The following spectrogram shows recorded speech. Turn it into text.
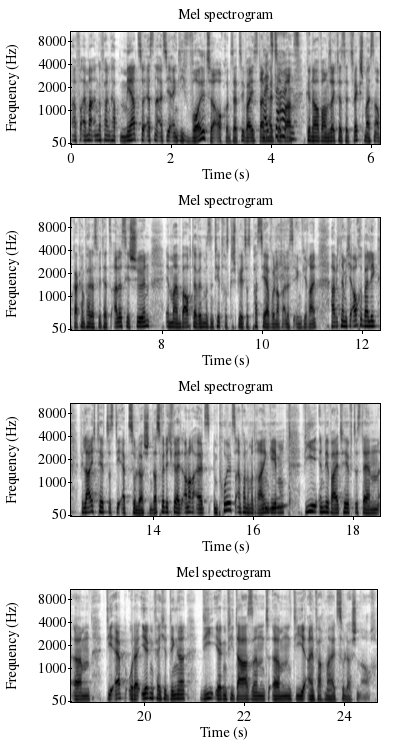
auf einmal angefangen habe, mehr zu essen, als ich eigentlich wollte, auch grundsätzlich, weil ich dann Weil's halt so da war, ist. genau, warum soll ich das jetzt wegschmeißen? Auf gar keinen Fall, das wird jetzt alles hier schön in meinem Bauch, da wird ein bisschen Tetris gespielt, das passt ja wohl noch alles irgendwie rein. Habe ich nämlich auch überlegt, vielleicht hilft es, die App zu löschen. Das würde ich vielleicht auch noch als Impuls einfach noch mit reingeben. Mhm. Wie, inwieweit hilft es denn, ähm, die App oder irgendwelche Dinge, die irgendwie da sind, ähm, die einfach mal zu löschen auch.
